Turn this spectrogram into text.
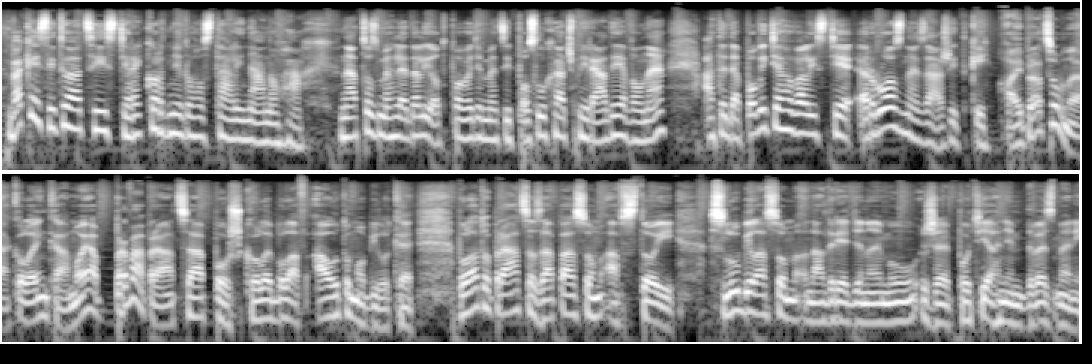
V akej situácii ste rekordne dlho stáli na nohách? Na to sme hľadali odpovede medzi poslucháčmi Rádia Vlna a teda povyťahovali ste rôzne zážitky. Aj pracovné ako Lenka. Moja prvá práca po škole bola v automobilke. Bola to práca za pásom a v stoji. Slúbila som nadriedenému, že potiahnem dve zmeny,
